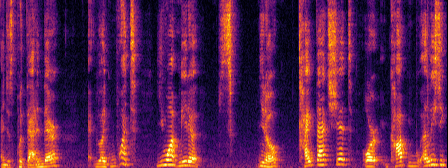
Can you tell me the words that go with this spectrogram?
and just put that in there. Like what? You want me to you know type that shit? Or copy at least you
